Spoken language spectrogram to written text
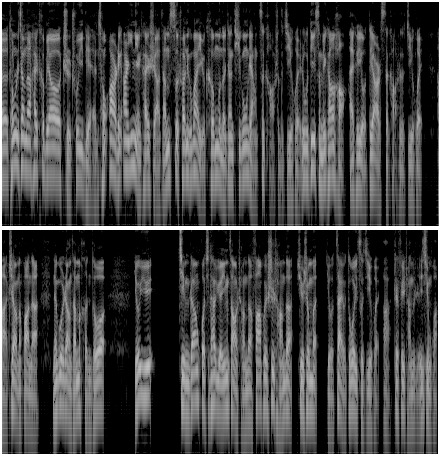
呃，同时江南还特别要指出一点，从二零二一年开始啊，咱们四川这个外语科目呢将提供两次考试的机会，如果第一次没考好，还可以有第二次考试的机会啊。这样的话呢，能够让咱们很多由于紧张或其他原因造成的发挥失常的学生们有再有多一次机会啊，这非常的人性化。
